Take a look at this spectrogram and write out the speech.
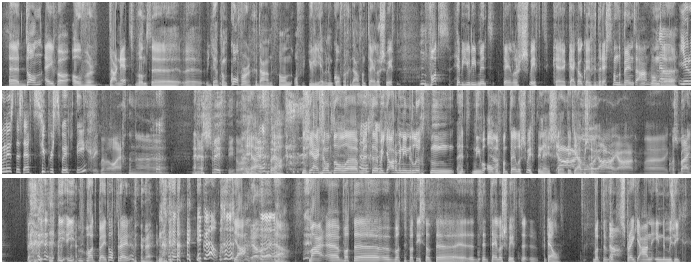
Eh, dan even over daarnet. Want eh, eh, je hebt een cover gedaan van... of jullie hebben een cover gedaan van Taylor Swift. Wat hebben jullie met Taylor Swift? K- Kijk ook even de rest van de band aan. Want, nou, eh, Jeroen is dus echt super Swifty. Ik ben wel echt een, eh echt een Swiftie gewoon. ja, ja. Dus jij stond al eh, met, met je armen in de lucht... toen het nieuwe album Ja. van Taylor Swift ineens Ja, dit jaar verscheen. Ja, ja. dan, eh, ik was erbij. Wat, beter optreden? nee. ik wel. Ja? Ja. Maar eh, wat, eh, wat, wat is dat, eh, Taylor Swift? Vertel. Wat, Nou. wat spreek je aan in de muziek?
